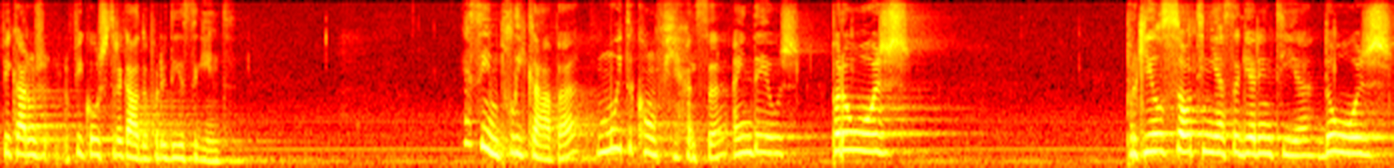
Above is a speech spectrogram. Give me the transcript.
ficaram, ficou estragado para o dia seguinte. Isso implicava muita confiança em Deus para hoje. Porque ele só tinha essa garantia de hoje.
